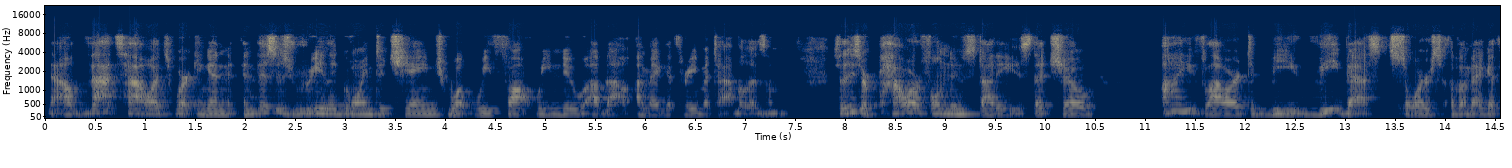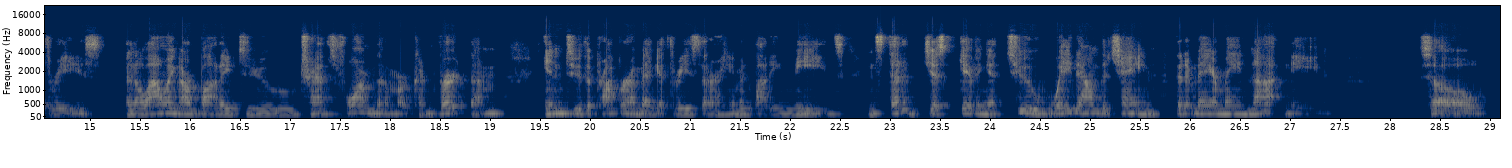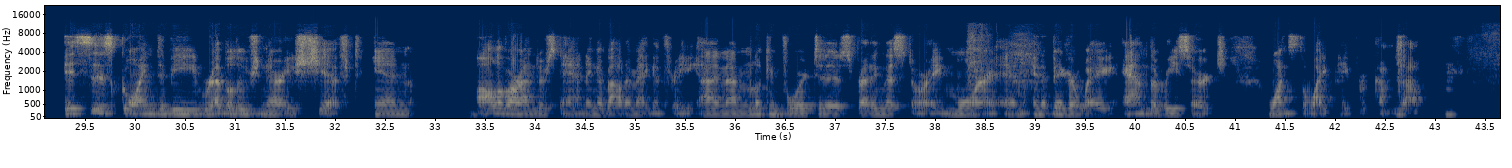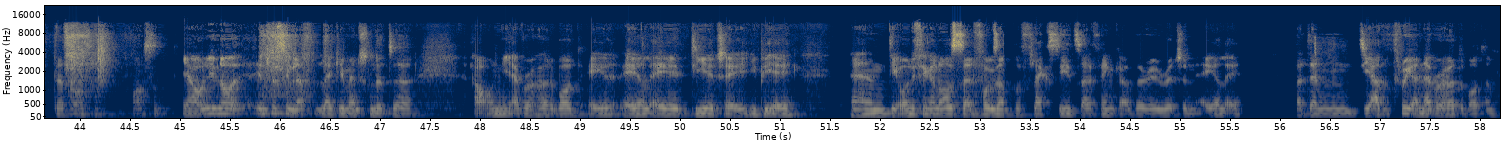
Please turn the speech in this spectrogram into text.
Now, that's how it's working. And, and this is really going to change what we thought we knew about omega 3 metabolism. So, these are powerful new studies that show ahi flower to be the best source of omega 3s and allowing our body to transform them or convert them into the proper omega 3s that our human body needs instead of just giving it to way down the chain that it may or may not need. So, this is going to be revolutionary shift in all of our understanding about omega 3 and i'm looking forward to spreading this story more in, in a bigger way and the research once the white paper comes out that's awesome. Awesome. Yeah, only know interesting enough, like you mentioned it. Uh, I only ever heard about ALA, DHA, EPA, and the only thing I know is that, for example, flax seeds I think are very rich in ALA, but then the other three I never heard about them.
